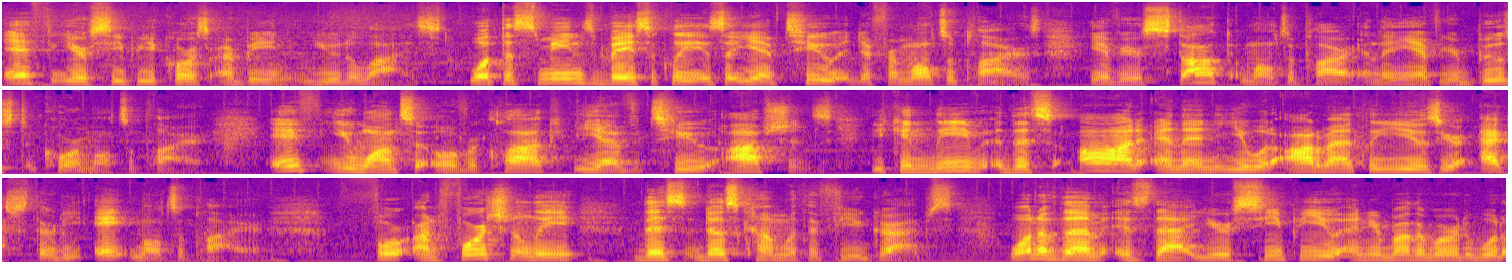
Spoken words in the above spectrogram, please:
if your CPU cores are being utilized. What this means basically is that you have two different multipliers. You have your stock multiplier and then you have your boost core multiplier. If you want to overclock, you have two options. You can leave this on and then you would automatically use your X38 multiplier. For unfortunately, this does come with a few gripes. One of them is that your CPU and your motherboard would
